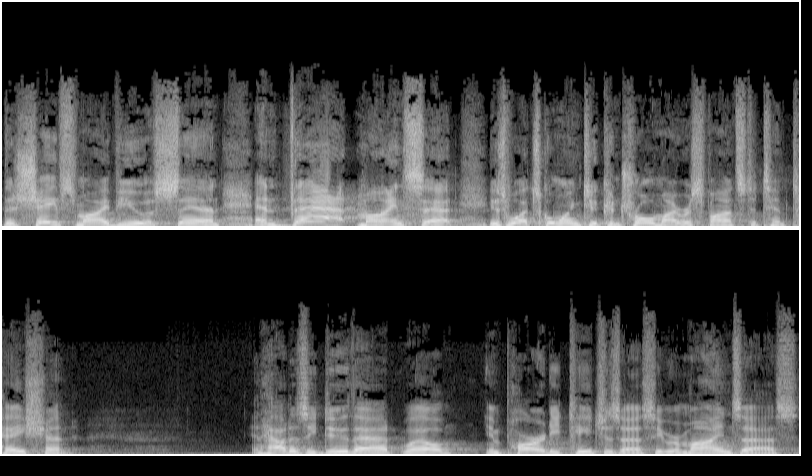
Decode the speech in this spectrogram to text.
that shapes my view of sin. And that mindset is what's going to control my response to temptation. And how does he do that? Well, in part, he teaches us, he reminds us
